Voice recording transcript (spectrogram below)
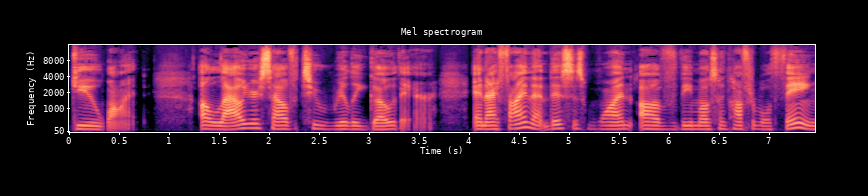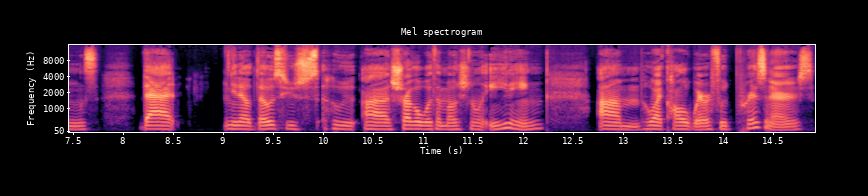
do want. Allow yourself to really go there. And I find that this is one of the most uncomfortable things that, you know, those who, who, uh, struggle with emotional eating, um, who I call aware food prisoners,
